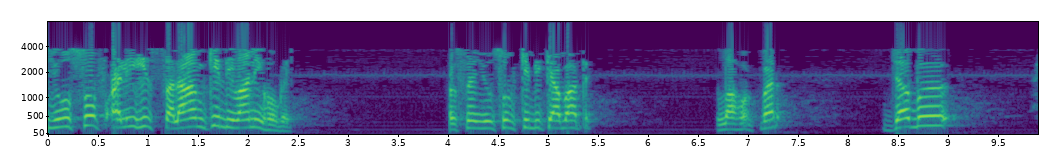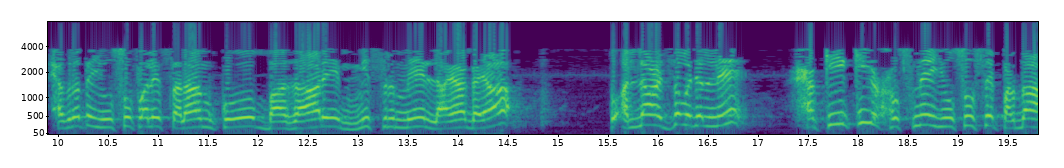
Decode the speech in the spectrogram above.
یوسف علیہ السلام کی دیوانی ہو گئی۔ اس نے یوسف کی بھی کیا بات ہے؟ اللہ اکبر، جب حضرت یوسف علیہ السلام کو بازار مصر میں لایا گیا، تو اللہ عز و جل نے حقیقی حسن یوسف سے پردہ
